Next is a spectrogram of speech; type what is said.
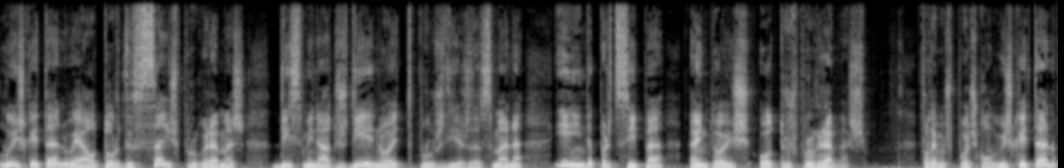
Luís Caetano é autor de seis programas, disseminados dia e noite pelos dias da semana, e ainda participa em dois outros programas. Falemos, pois, com Luís Caetano,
